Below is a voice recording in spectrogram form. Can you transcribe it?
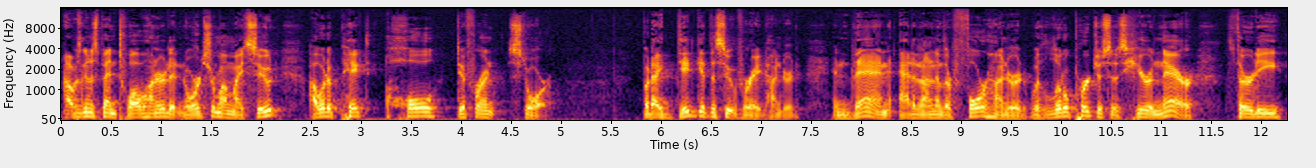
I was going to spend 1200 at Nordstrom on my suit, I would have picked a whole different store. But I did get the suit for 800 and then added on another 400 with little purchases here and there 30,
